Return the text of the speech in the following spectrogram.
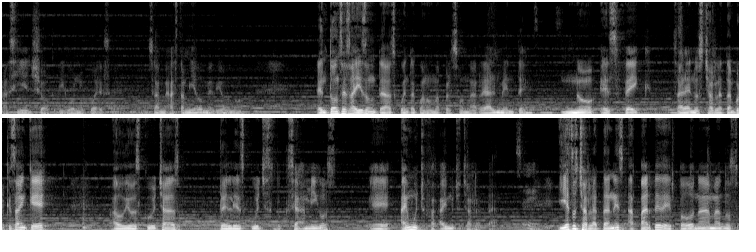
así en shock, digo, no puede ser. O sea, hasta miedo me dio, ¿no? Entonces ahí es donde te das cuenta cuando una persona realmente no es fake, o sea, no es charlatán, porque saben que audio escuchas, tele escuchas, lo que sea, amigos, eh, hay mucho, hay mucho charlatán. Y estos charlatanes, aparte de todo, nada más nos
